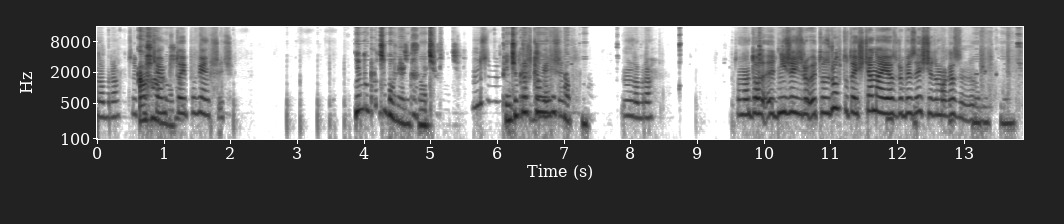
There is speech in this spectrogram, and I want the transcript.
Dobra, tylko Aha. chciałem tutaj powiększyć. Nie no, po co powiększać? No, Pięciokropka nie powiększyć. No dobra. To na dole, niżej zrobię, to zrób tutaj ścianę, a ja zrobię zejście do magazynu. 4, 5,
